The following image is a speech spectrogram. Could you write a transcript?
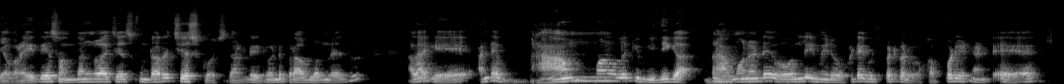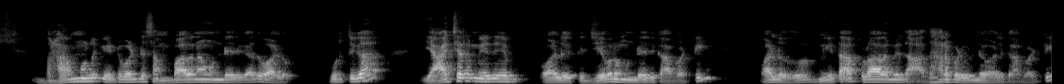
ఎవరైతే సొంతంగా చేసుకుంటారో చేసుకోవచ్చు. దాంట్లో ఎటువంటి ప్రాబ్లం లేదు. అలాగే అంటే బ్రాహ్మణులకి విధిగా బ్రాహ్మణులు అంటే ఓన్లీ మీరు ఒకటే గుర్తుపెట్టుకోండి. ఒకప్పుడు ఏంటంటే బ్రాహ్మణులకి ఎటువంటి సంపాదన ఉండేది కాదు. వాళ్ళు పూర్తిగా యాచన మీదే వాళ్ళ యొక్క జీవనం ఉండేది కాబట్టి వాళ్ళు మిగతా కులాల మీద ఆధారపడి ఉండేవాళ్ళు కాబట్టి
